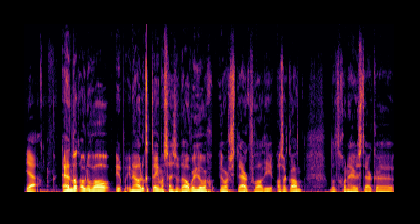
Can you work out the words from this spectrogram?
Ja, En wat ook nog wel, op inhoudelijke thema's zijn ze wel weer heel erg, heel erg sterk. Vooral die Azarkan. Omdat het gewoon een hele sterke,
